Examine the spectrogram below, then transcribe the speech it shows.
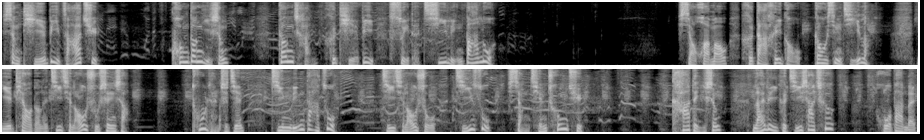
向铁壁砸去，哐当一声，钢铲和铁壁碎得七零八落。小花猫和大黑狗高兴极了，也跳到了机器老鼠身上。突然之间，警铃大作。机器老鼠急速向前冲去，咔的一声，来了一个急刹车，伙伴们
